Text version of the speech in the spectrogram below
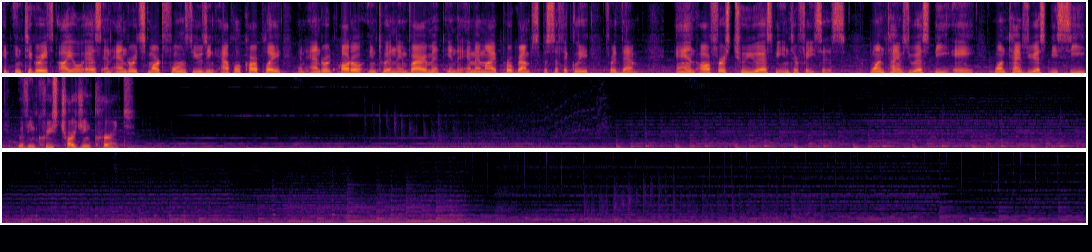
It integrates iOS and Android smartphones using Apple CarPlay and Android Auto into an environment in the MMI program specifically for them, and offers two USB interfaces one times USB A, one times USB C with increased charging current.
